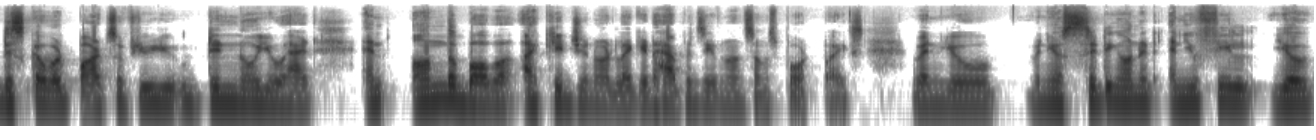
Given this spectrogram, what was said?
discovered parts of you you didn't know you had. And on the bobber i kid you not like it happens even on some sport bikes. When you when you're sitting on it and you feel you're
